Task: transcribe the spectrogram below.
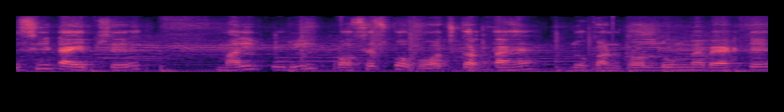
इसी टाइप से हमारी पूरी प्रोसेस को वॉच करता है, जो कंट्रोल रूम में बैठ के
